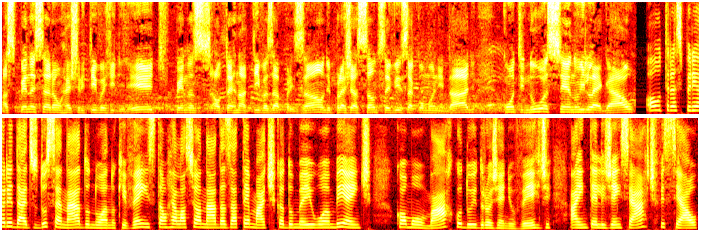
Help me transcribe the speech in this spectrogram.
As penas serão restritivas de direitos, penas alternativas à prisão, de prestação de serviço à comunidade, continua sendo ilegal. Outras prioridades do Senado no ano que vem estão relacionadas à temática do meio ambiente, como o marco do hidrogênio verde, a inteligência artificial,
